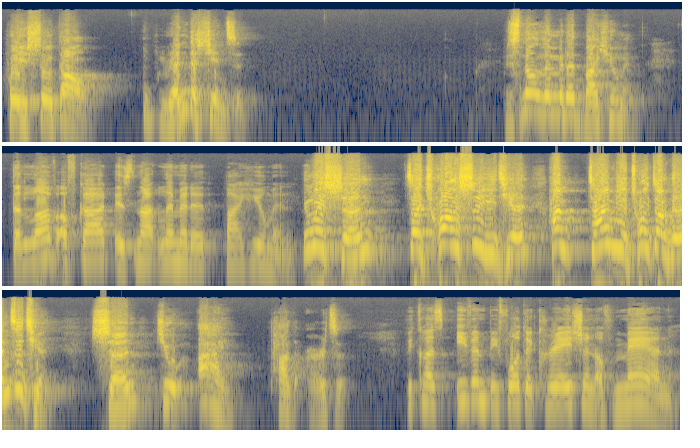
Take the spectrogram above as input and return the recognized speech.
会受到人的限制。It's not limited by human， The love of God is not limited by human. 因为神 在创世以前，还在还没有创造人之前，神就爱他的儿子。 Because even before the creation of man,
